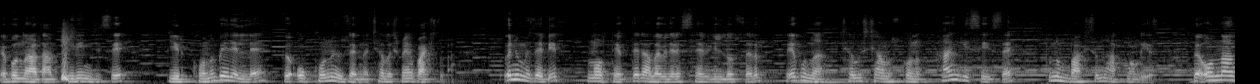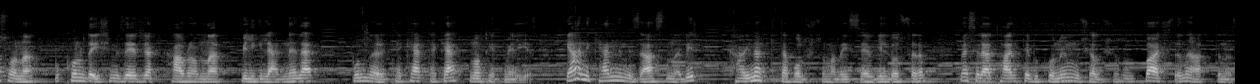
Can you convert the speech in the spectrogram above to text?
Ve bunlardan birincisi bir konu belirle ve o konu üzerine çalışmaya başla. Önümüze bir not defteri alabiliriz sevgili dostlarım ve buna çalışacağımız konu hangisi ise bunun başlığını atmalıyız. Ve ondan sonra bu konuda işimize yarayacak kavramlar, bilgiler neler bunları teker teker not etmeliyiz. Yani kendimize aslında bir kaynak kitap oluşturmalıyız sevgili dostlarım. Mesela tarihte bir konuyu mu çalışıyorsunuz? Başlığını attınız.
